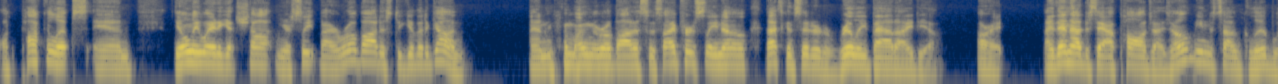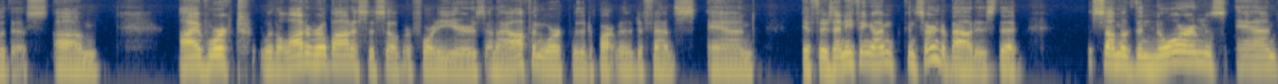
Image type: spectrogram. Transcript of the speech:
apocalypse, and the only way to get shot in your sleep by a robot is to give it a gun. And among the roboticists I personally know, that's considered a really bad idea. All right. I then had to say, I apologize. I don't mean to sound glib with this. Um, I've worked with a lot of roboticists over 40 years, and I often work with the Department of Defense. And if there's anything I'm concerned about is that some of the norms and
